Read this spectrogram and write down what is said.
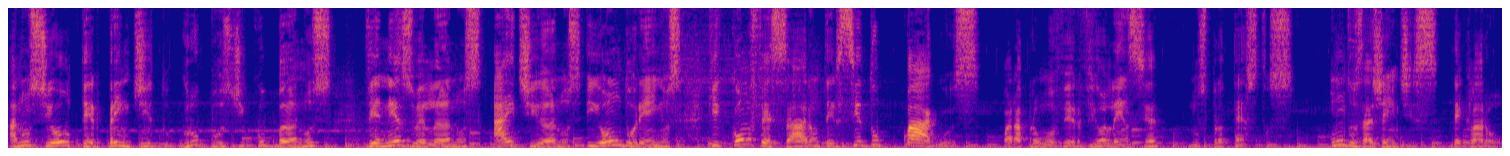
anunciou ter prendido grupos de cubanos, venezuelanos, haitianos e hondurenhos que confessaram ter sido pagos para promover violência nos protestos. Um dos agentes declarou:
